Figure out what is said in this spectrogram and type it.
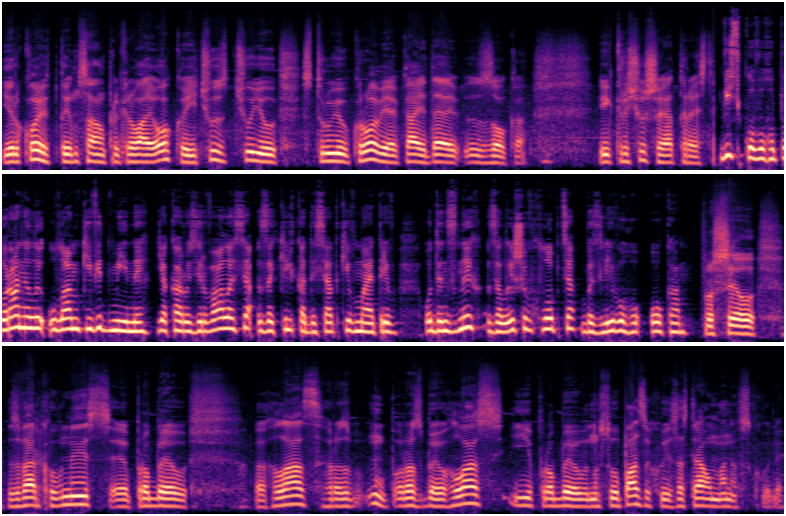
І рукою тим самим прикриваю око і чую, чую струю крові, яка йде з ока. І кричу, що я 300. Військового поранили уламки від міни, яка розірвалася за кілька десятків метрів. Один з них залишив хлопця без лівого ока. Прошив зверху вниз, е, пробив глаз, роз, ну, розбив глаз і пробив носову пазуху і застряв у мене в скулі.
